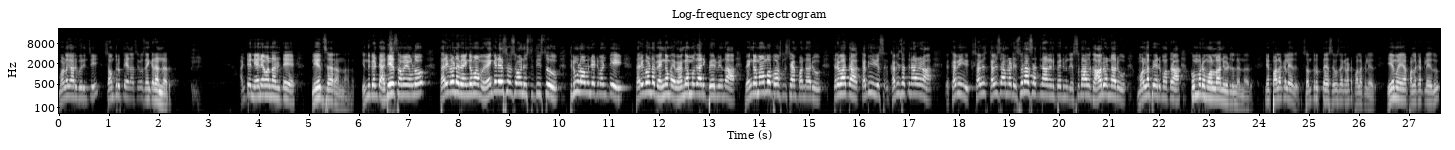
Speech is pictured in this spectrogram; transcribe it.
మొళ్ళగారి గురించి సంతృప్తి అయిన శివశంకర్ అన్నారు. అంటే నేనేమన్నానంటే లేదు సార్ అన్నాను. ఎందుకంటే అదే సమయంలో తరిగొండ వెంగమామ వెంకటేశ్వర స్వామిని స్థుతిస్తూ తిరుమల ఉండేటువంటి తరిగొండ వెంగమ్మ వెంగమ్మ గారి పేరు మీద వెంగమాంబ పోస్టల్ స్టాంప్ అన్నారు. తర్వాత కవి కవి సత్యనారాయణ కవి కవి కవి సామ్రాట్ విశ్వనాథ సత్యనారాయణ పేరు మీద విశ్వనాథ్ గారు అన్నారు. మొల్ల పేరు మాత్రం కుమ్మరి మొల్ల అని విడుదల అన్నారు. నేను పలకలేదు. సంతృప్త శివశంకర్ అంటే పలకలేదు. ఏమయ్యా పలకట్లేదు?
